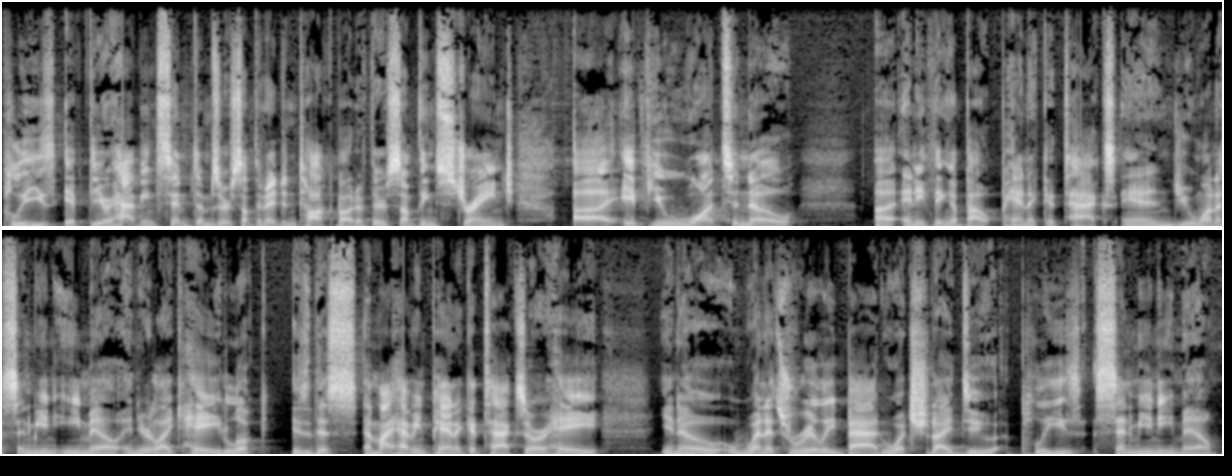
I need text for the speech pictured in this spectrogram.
please, if you're having symptoms or something I didn't talk about, if there's something strange, uh, if you want to know uh, anything about panic attacks and you want to send me an email and you're like, hey, look, is this, am I having panic attacks? Or hey, you know, when it's really bad, what should I do? Please send me an email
